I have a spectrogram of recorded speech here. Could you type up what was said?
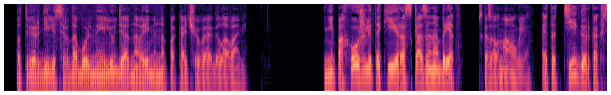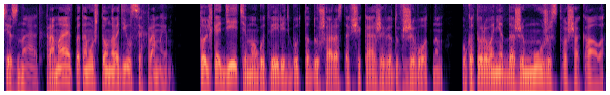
— подтвердили сердобольные люди, одновременно покачивая головами. «Не похожи ли такие рассказы на бред?» — сказал Маугли. «Этот тигр, как все знают, хромает, потому что он родился хромым. Только дети могут верить, будто душа ростовщика живет в животном, у которого нет даже мужества шакала.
